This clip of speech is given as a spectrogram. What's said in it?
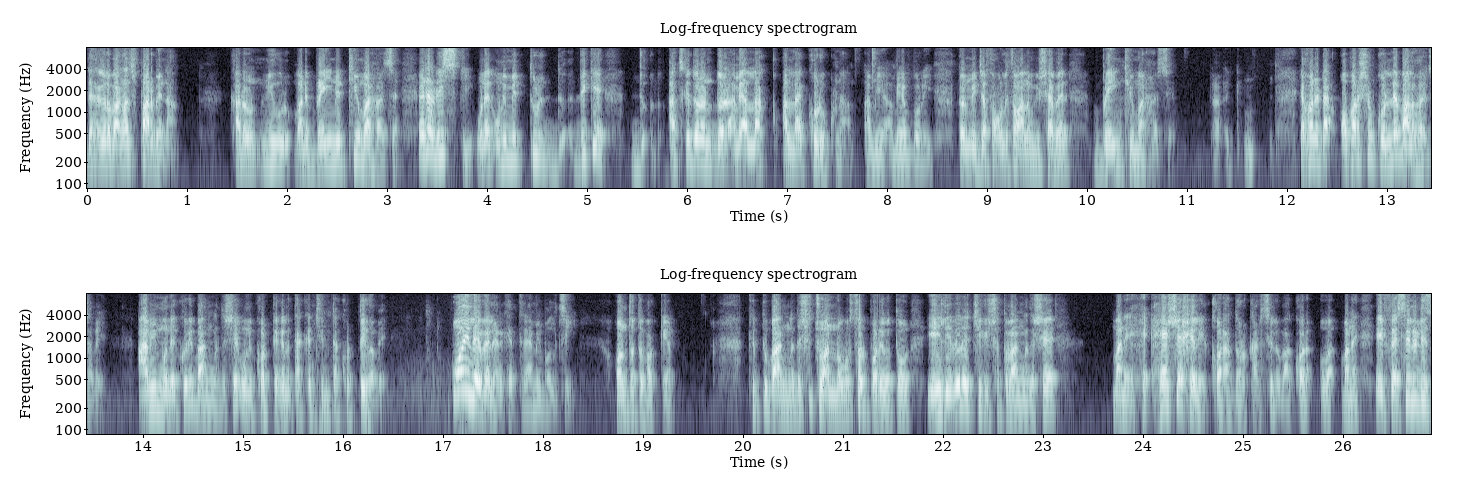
দেখা গেল বাংলাদেশ পারবে না। কারণ নিউ মানে ব্রেইনের টিউমার হয়েছে। এটা রিস্কি উনি উনি মৃত্যুর দিকে আজকে ধরেন ধরেন আমি আল্লাহ আল্লাহ করুক না, আমি আমি বলি। ধরুন মির্জা ফখরুল ইসলাম আলমগীর সাহেবের ব্রেইন টিউমার হয়েছে। এখন এটা অপারেশন করলে ভালো হয়ে যাবে। আমি মনে করি বাংলাদেশে উনি করতে গেলে তাকে চিন্তা করতেই হবে। ওই লেভেলের ক্ষেত্রে আমি বলছি অন্তত পক্ষে কিন্তু বাংলাদেশে চুয়ান্ন বছর পরেও তো এই লেভেলের চিকিৎসা তো বাংলাদেশে মানে হেসে খেলে করা দরকার ছিল বা মানে এই ফ্যাসিলিটিস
